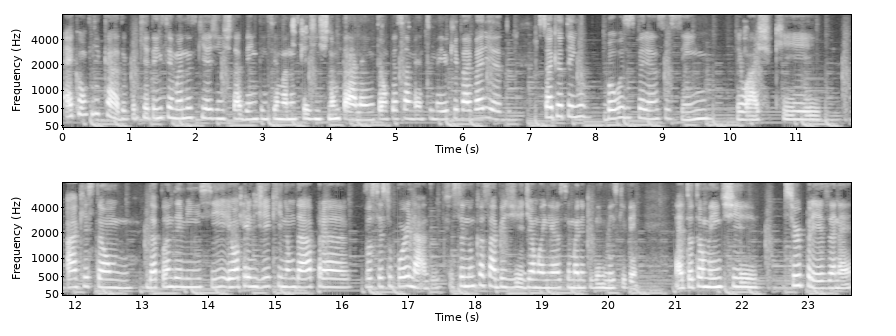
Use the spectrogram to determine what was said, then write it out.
É complicado, porque tem semanas que a gente tá bem, tem semanas que a gente não tá, né? Então o pensamento meio que vai variando. Só que eu tenho boas esperanças, sim. Eu acho que a questão da pandemia em si, eu aprendi que não dá para você supor nada. Você nunca sabe o dia de amanhã, semana que vem, mês que vem. É totalmente surpresa, né?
